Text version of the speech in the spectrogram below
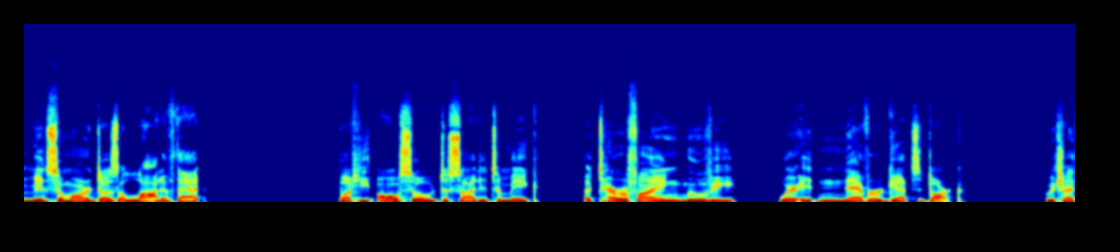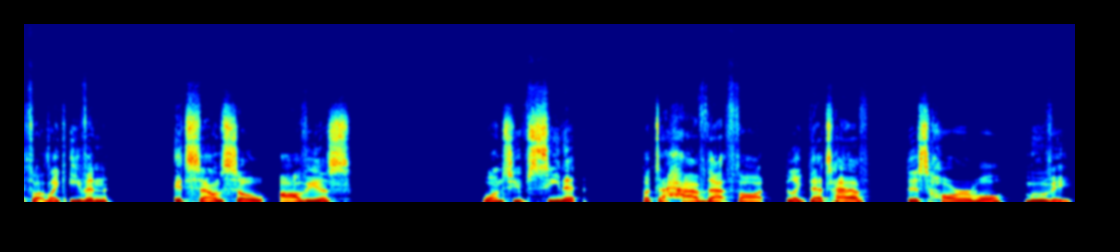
Midsommar does a lot of that, but he also decided to make a terrifying movie where it never gets dark, which I thought, like, even it sounds so obvious once you've seen it, but to have that thought, like, let's have this horrible movie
